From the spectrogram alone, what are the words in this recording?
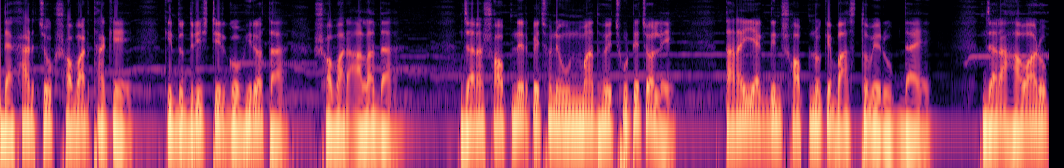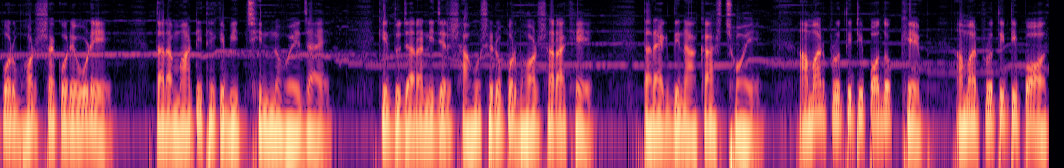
দেখার চোখ সবার থাকে, কিন্তু দৃষ্টির গভীরতা সবার আলাদা। যারা স্বপ্নের পেছনে উন্মাদ হয়ে ছুটে চলে, তারাই একদিন স্বপ্নকে বাস্তবে রূপ দেয়। যারা হাওয়ার ওপর ভরসা করে ওড়ে, তারা মাটি থেকে বিচ্ছিন্ন হয়ে যায়। কিন্তু যারা নিজের সাহসের ওপর ভরসা রাখে, তারা একদিন আকাশ ছোঁয়ে। আমার প্রতিটি পদক্ষেপ আমার প্রতিটি পথ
